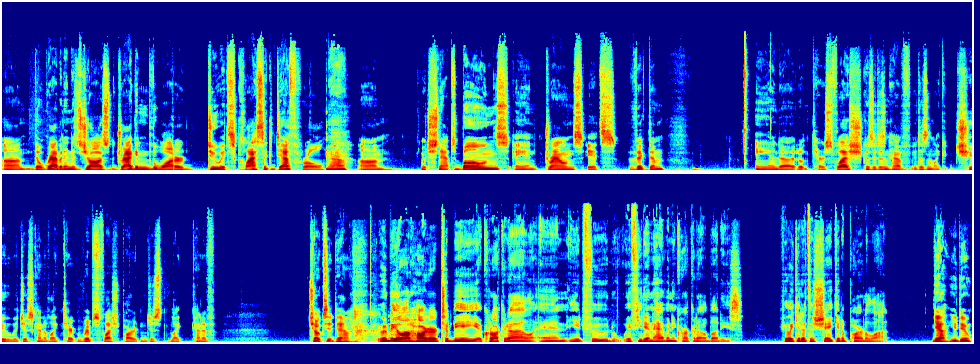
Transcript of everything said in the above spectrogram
Um, they'll grab it in its jaws, drag it into the water, do its classic death roll, Uh-huh. um, which snaps bones and drowns its victim, and uh, it tears flesh because it doesn't have it doesn't like chew. It just kind of like tear, rips flesh apart and just like kind of chokes it down. It would be a lot harder to be a crocodile and eat food if you didn't have any crocodile buddies. I feel like you'd have to shake it apart a lot. yeah, you do.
